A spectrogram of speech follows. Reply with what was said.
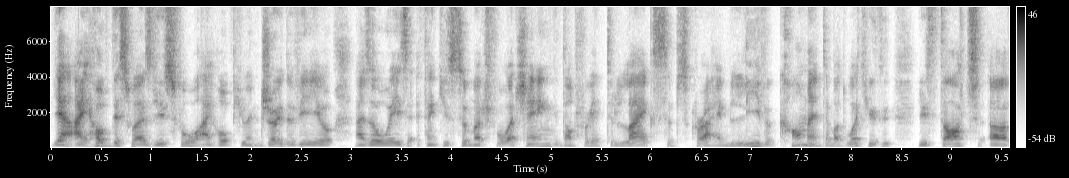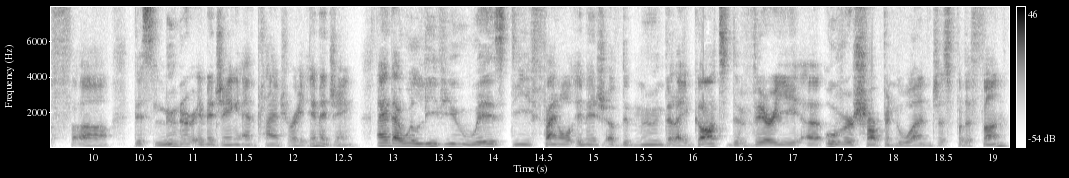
yeah, I hope this was useful. I hope you enjoyed the video. As always, thank you so much for watching. Don't forget to like, subscribe, leave a comment about what you, th you thought of uh, this lunar imaging and planetary imaging. And I will leave you with the final image of the moon that I got, the very uh, over-sharpened one just for the fun.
